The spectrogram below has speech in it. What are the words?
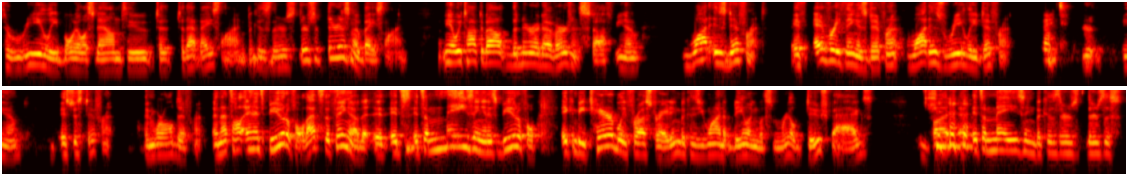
to really boil us down to to, to that baseline because mm-hmm. there's there's there is no baseline. You know, we talked about the neurodivergent stuff. You know, what is different? If everything is different, what is really different? Right. you know, it's just different and we're all different and that's all and it's beautiful that's the thing of it. it. it's it's amazing and it's beautiful it can be terribly frustrating because you wind up dealing with some real douchebags but it's amazing because there's there's this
